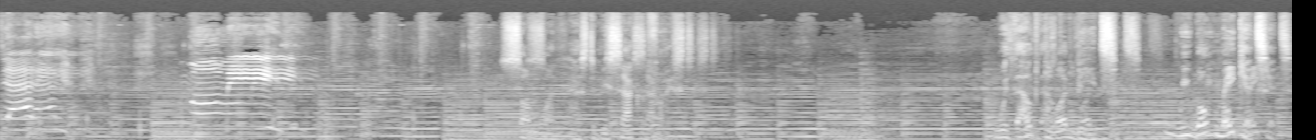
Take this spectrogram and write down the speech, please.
Daddy! Mommy! Someone has to be sacrificed. Without blood beads, we won't make it.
